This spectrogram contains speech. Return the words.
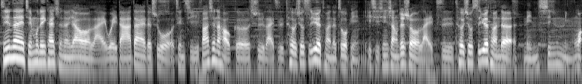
今天在节目的一开始呢，要来为大家带来的是我近期发现的好歌，是来自特修斯乐团的作品，一起欣赏这首来自特修斯乐团的《凝心凝望》。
